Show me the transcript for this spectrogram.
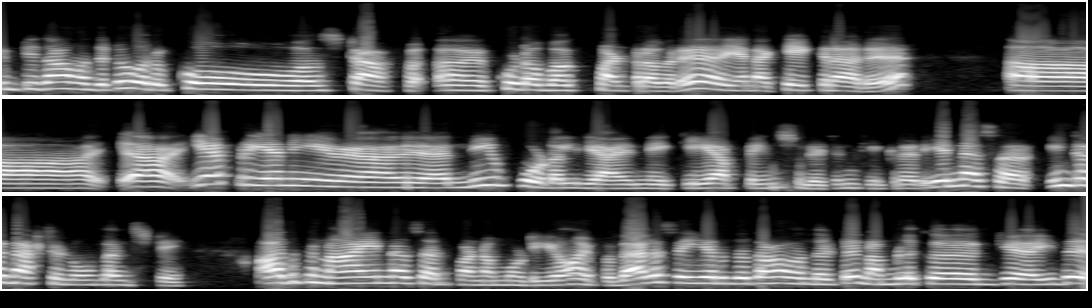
இப்படிதான் வந்துட்டு ஒரு கோ ஸ்டாஃப் கூட ஒர்க் பண்றவரு என்ன கேக்குறாரு. ஆஹ் ஏன் பிரியா நீ லீவ் போடலையா இன்னைக்கு? அப்படின்னு சொல்லிட்டுன்னு கேக்குறாரு. என்ன சார் இன்டர்நேஷனல் உமன்ஸ் டே அதுக்கு நான் என்ன சார் பண்ண முடியும்? இப்ப வேலை செய்யறது தான் வந்துட்டு நம்மளுக்கு இது.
